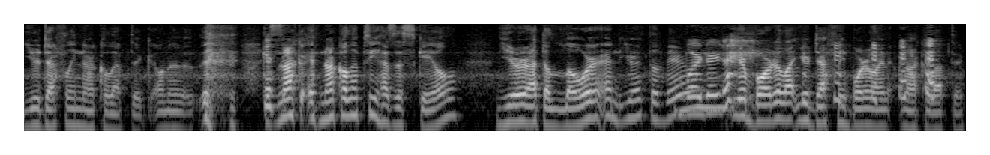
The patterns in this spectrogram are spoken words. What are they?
You're definitely narcoleptic on a. if, narco- if narcolepsy has a scale, you're at the lower end. You're at the very Borderline. You're borderline. You're definitely borderline narcoleptic.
